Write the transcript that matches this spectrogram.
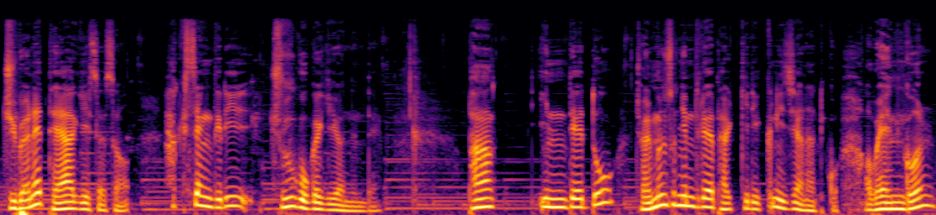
주변에 대학이 있어서 학생들이 주 고객이었는데 방학인데도 젊은 손님들의 발길이 끊이지 않았고 아, 웬걸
